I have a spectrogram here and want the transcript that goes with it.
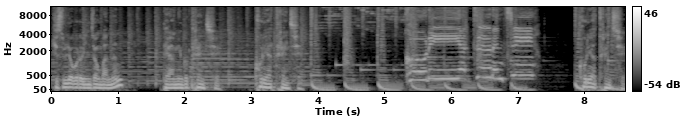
기술력으로 인정받는 대한민국 트렌치 코리아 트렌치 코리아 트렌치 코리아 트렌치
